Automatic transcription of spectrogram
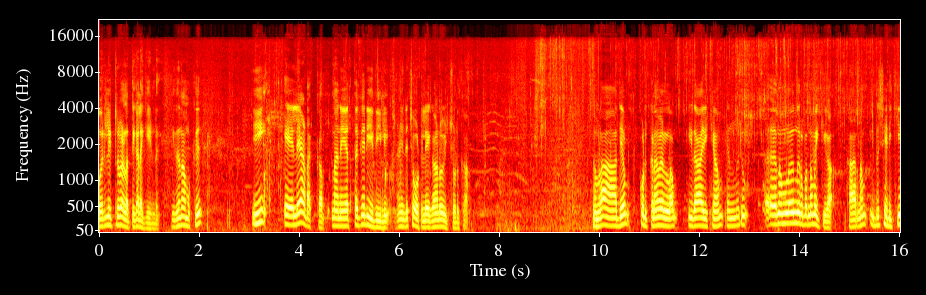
ഒരു ലിറ്റർ വെള്ളത്തിൽ കലക്കിയിട്ടുണ്ട്. ഇത് നമുക്ക് ഈ ഇല അടക്കം നനയത്തക്ക രീതിയിൽ അതിന്റെ ചോട്ടിലേക്കാണ് ഒഴിച്ചു കൊടുക്കുക. നമ്മൾ ആദ്യം കൊടുക്കണ വെള്ളം ഇതായിരിക്കണം എന്നൊരു നമ്മൾ നിർബന്ധം വയ്ക്കുക. കാരണം ഇത് ശരിക്ക്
